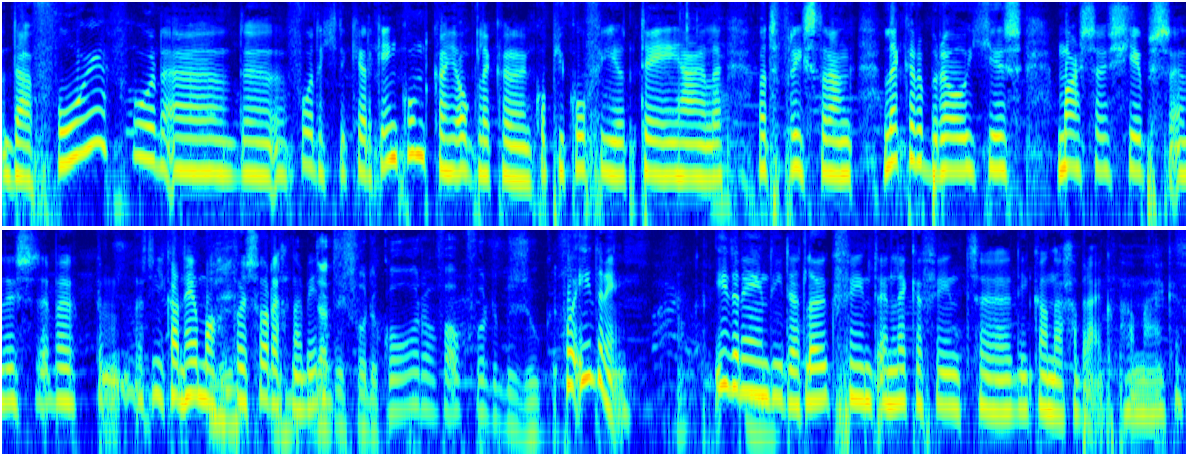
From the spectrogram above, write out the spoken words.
daarvoor, voor de, eh, de, voordat je de kerk inkomt, kan je ook lekker een kopje koffie, thee halen, wat frisdrank, lekkere broodjes, massa, chips. En dus we- je kan helemaal verzorgd naar binnen. Dat is voor de koren of ook voor de bezoekers? Voor iedereen. Iedereen die dat leuk vindt en lekker vindt, eh, die kan daar gebruik van maken.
